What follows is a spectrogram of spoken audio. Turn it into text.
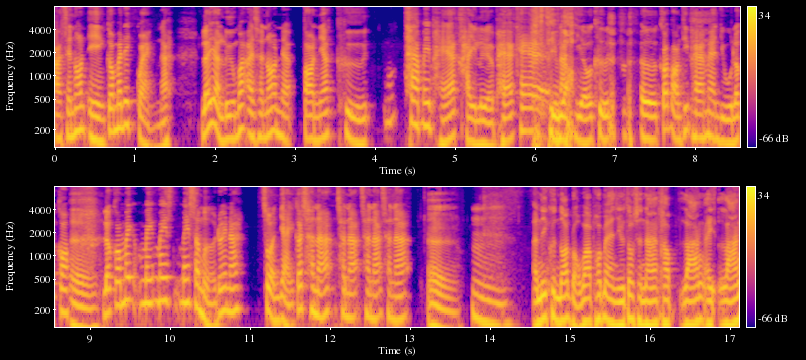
อาร์เซนอลเองก็ไม่ได้แกว่งนะ แล้วอย่าลืมว่าอาร์เซนอลเนี่ยตอนเนี้ยคือแทบไม่แพ้ใครเลยแพ้แค่ทีมเรานัดเดียวก็คือเออก็ตอนที่แพ้แมนยูแล้วก็เออแล้วก็ไม่ไม่ไม่ไม่เสมอด้วยนะ ส่วนใหญ่ก็ชนะชนะชนะชนะ เออ อืม อันนี้คุณน็อตบอกว่าเพราะแมนยูต้องชนะครับล้างไอ้ล้าง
